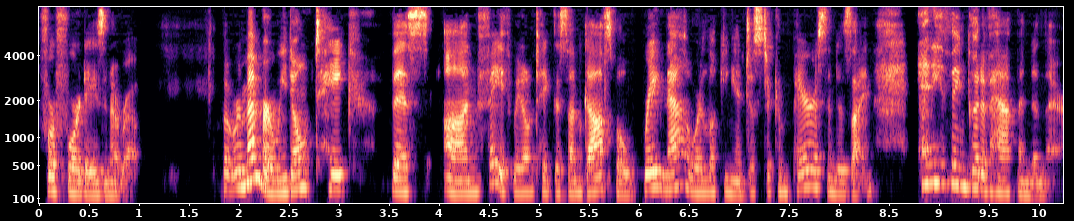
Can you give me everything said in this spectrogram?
for four days in a row. But remember, we don't take this on faith. We don't take this on gospel. Right now, we're looking at just a comparison design. Anything could have happened in there.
